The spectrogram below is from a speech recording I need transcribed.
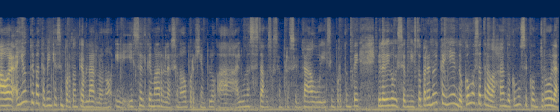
Ahora, hay un tema también que es importante hablarlo, ¿no? Y, es el tema relacionado, por ejemplo, a algunas estafas que se han presentado y es importante, yo le digo, viceministro, para no ir cayendo, ¿cómo está trabajando? ¿Cómo se controla?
